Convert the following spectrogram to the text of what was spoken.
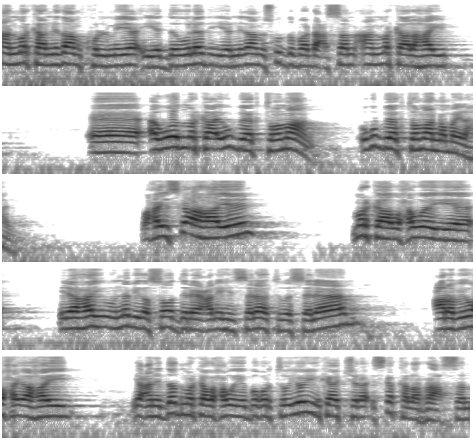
aan markaa nidaam kulmiya iyo dowlad iyo nidaam isku dubadhacsan aan markaa lahayn awood marka ay u beegtoomaan ugu beegtoomaanna may lahayn. Waxay iska ahaayeen marka waxa weeye ilaahay uu nebiga soo diray calayhi salaatu wasalaam carabi waxay ahayd yacni dad marka waxa weeye boqortooyooyinkaa jira iska kala raacsan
